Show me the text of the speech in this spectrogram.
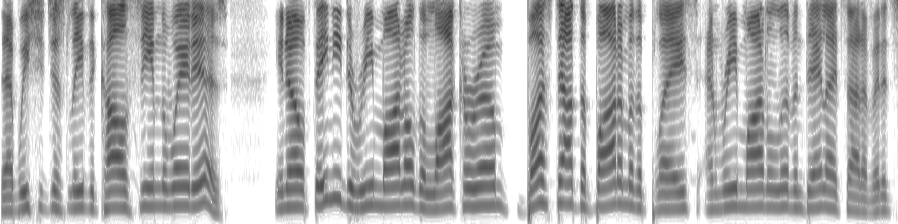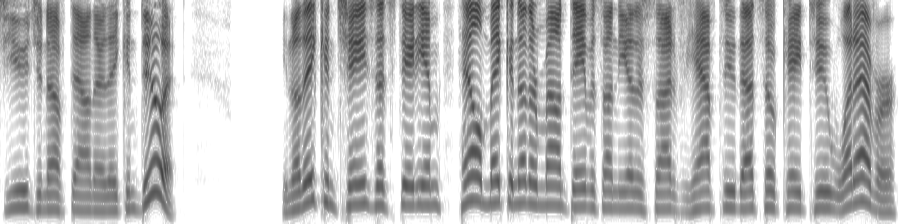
that we should just leave the Coliseum the way it is. You know, if they need to remodel the locker room, bust out the bottom of the place and remodel living daylights out of it. It's huge enough down there. They can do it. You know, they can change that stadium. Hell, make another Mount Davis on the other side if you have to. That's okay too. Whatever.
